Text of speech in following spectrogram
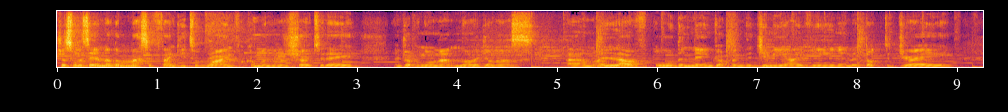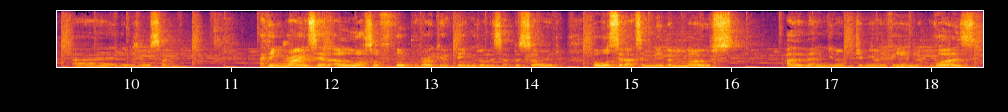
Just want to say another massive thank you to Ryan for coming on the show today and dropping all that knowledge on us. Um, I love all the name dropping, the Jimmy Iovine and the Dr. Dre. Uh, it was awesome. I think Ryan said a lot of thought provoking things on this episode, but what stood out to me the most, other than, you know, Jimmy Iovine, was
